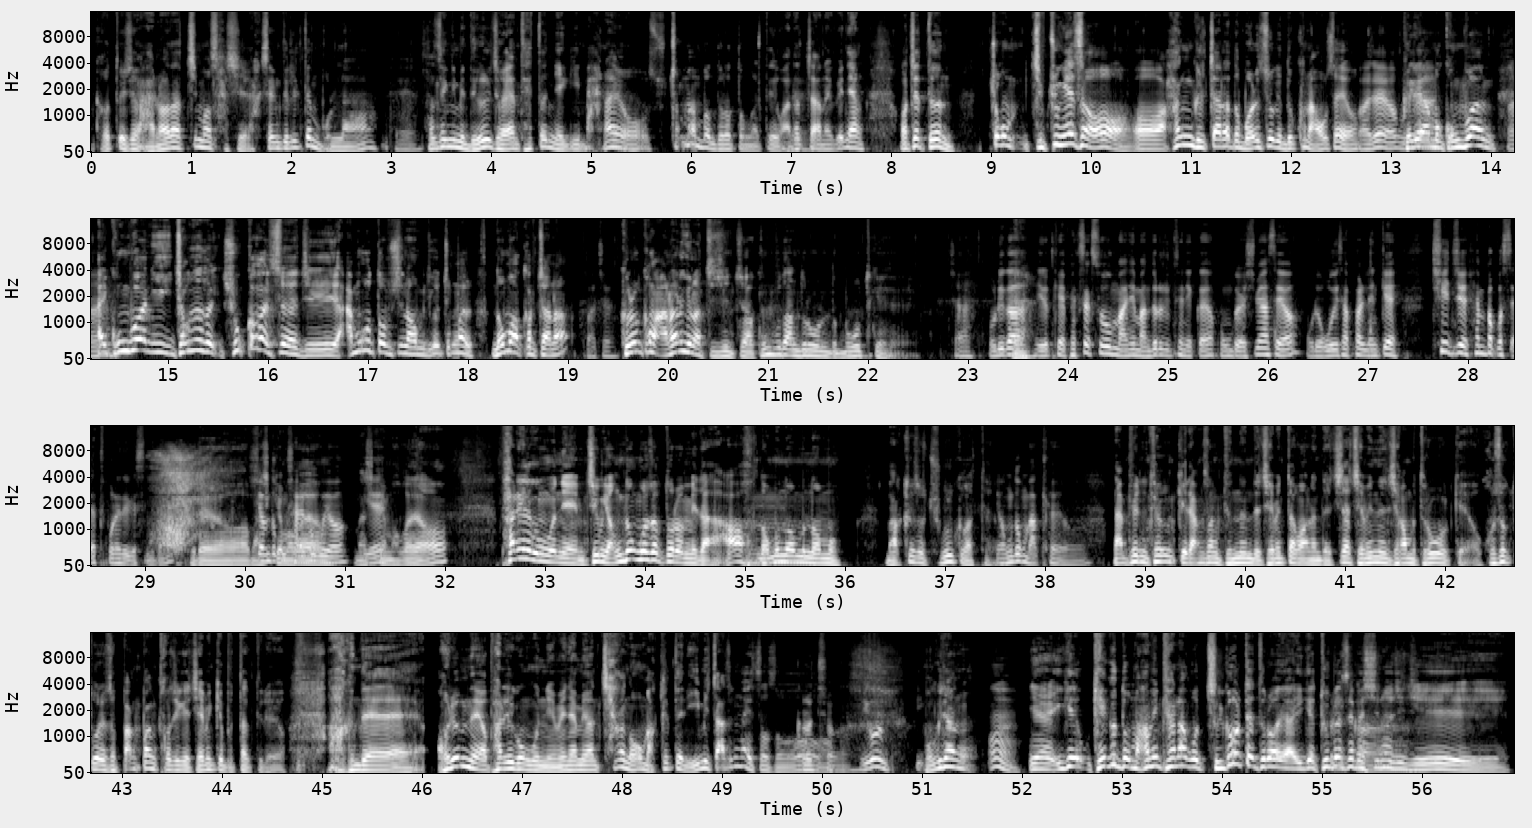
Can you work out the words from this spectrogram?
그것도 이제 안 와닿지 뭐 사실 학생들일 땐 몰라. 네. 선생님이 늘 저희한테 했던 얘기 많아요. 수천만 번 들었던 것 같아요. 와닿지 네. 않아요. 그냥 어쨌든 조금 집중해서 어, 한 글자라도 머릿속에 넣고 나오세요. 맞아요. 그래야 뭐 공부한 네. 아니 공부한 이 저거 효과가 있어야지. 아무것도 없이 나오면 이거 정말 너무 아깝잖아. 맞아요. 그럴 거면 안 하는 게 낫지 진짜. 공부도 안 들어오는데 뭐 어떻게 해. 자, 우리가 네. 이렇게 백색 소음 많이 만들어 줄 테니까요. 공부 열심히 하세요. 우리 5248님께 치즈 햄버거 세트 보내드리겠습니다. 그래요. 시험도 맛있게 꼭잘 먹어요. 보고요. 맛있게 예. 먹어요. 8109님, 지금 영동고속도로입니다. 아, 음. 너무너무너무 막혀서 죽을 것 같아요. 영동 막혀요. 남편이 퇴근길에 항상 듣는데 재밌다고 하는데 진짜 재밌는지 제가 한번 들어볼게요. 고속도로에서 빵빵 터지게 재밌게 부탁드려요. 아, 근데 어렵네요. 8109님. 왜냐면 차가 너무 막힐 때는 이미 짜증나 있어서. 그렇죠. 이건 뭐 그냥 응. 예, 이게 개그도 마음이 편하고 즐거울 때 들어야 이게 두 배, 세배 그러니까. 시너지지.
